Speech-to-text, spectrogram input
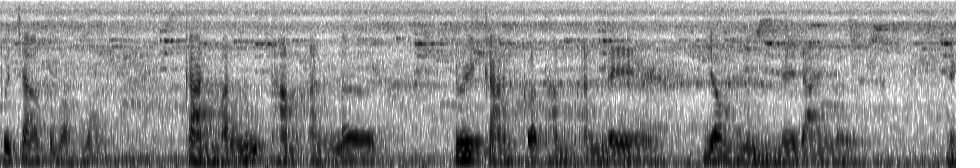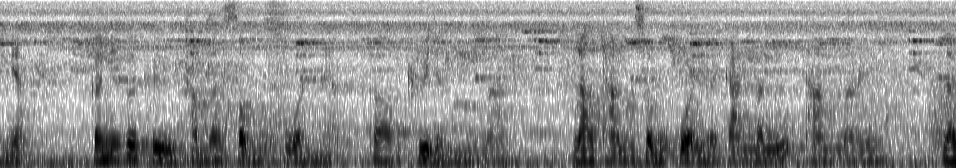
พระเจ้าก็บอกว่าการบรรลุธรรมอันเลิศด้วยการกระทำอันเลวย่อมมีไม่ได้เลย อย่างเนี้ยก็นี่ก็คือคำว่าสมควรเนี่ยก็คืออย่างนี้มา เราทำสมควรกับการบรรลุธรรมไหมเรา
